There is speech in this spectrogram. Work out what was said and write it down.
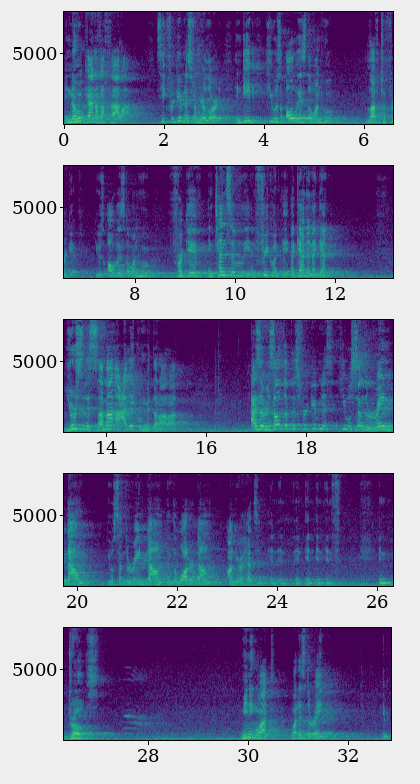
Innahu kana. Seek forgiveness from your Lord. Indeed, He was always the one who loved to forgive. He was always the one who forgave intensively and frequently, again and again. As a result of this forgiveness, He will send the rain down he will send the rain down and the water down on your heads in, in, in, in, in, in, in droves. Meaning what? What is the rain?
